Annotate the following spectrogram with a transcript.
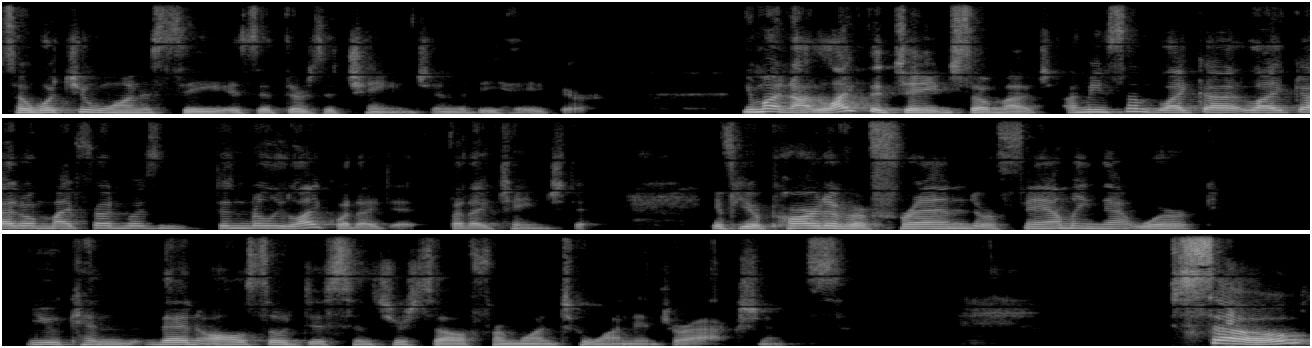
So, what you want to see is that there's a change in the behavior. You might not like the change so much. I mean, some like uh, like I don't. My friend wasn't didn't really like what I did, but I changed it. If you're part of a friend or family network, you can then also distance yourself from one to one interactions. So,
